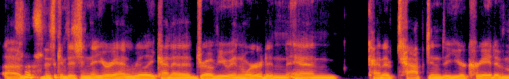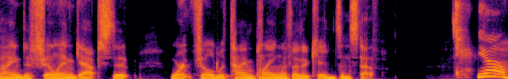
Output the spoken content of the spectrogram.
um, this condition that you're in really kind of drove you inward and and kind of tapped into your creative mind to fill in gaps that weren't filled with time playing with other kids and stuff. Yeah,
